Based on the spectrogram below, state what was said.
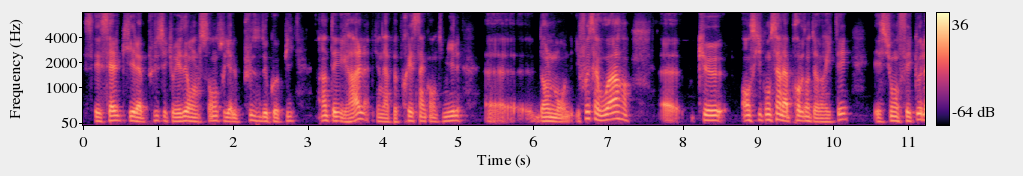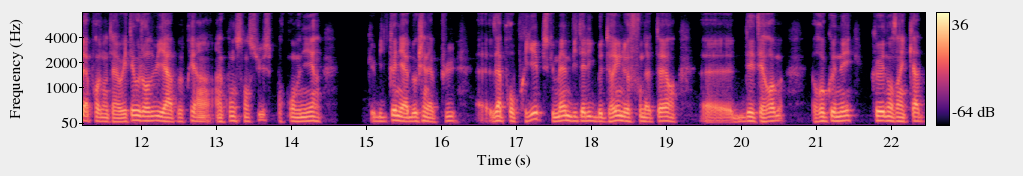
c'est celle qui est la plus sécurisée dans le sens où il y a le plus de copies intégrales. Il y en a à peu près 50 000 dans le monde. Il faut savoir que en ce qui concerne la preuve d'antériorité, et si on fait que de la preuve d'antériorité, aujourd'hui, il y a à peu près un, un consensus pour convenir Bitcoin est la blockchain la plus euh, appropriée, puisque même Vitalik Buterin, le fondateur euh, d'Ethereum, reconnaît que dans un cas de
